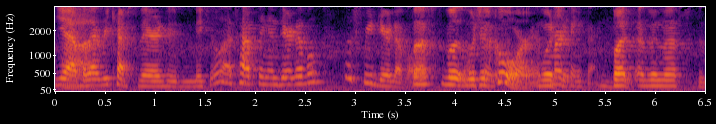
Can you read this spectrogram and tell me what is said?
Yeah, Uh, but that recap's there to make you, oh, that's happening in Daredevil. Let's read Daredevil. But that's but, which That's is cool. It's which, marketing thing. But I mean, that's the,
